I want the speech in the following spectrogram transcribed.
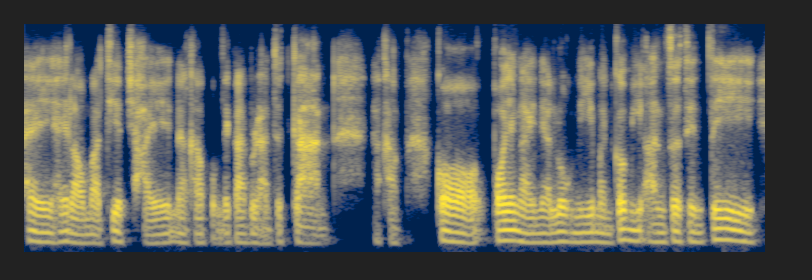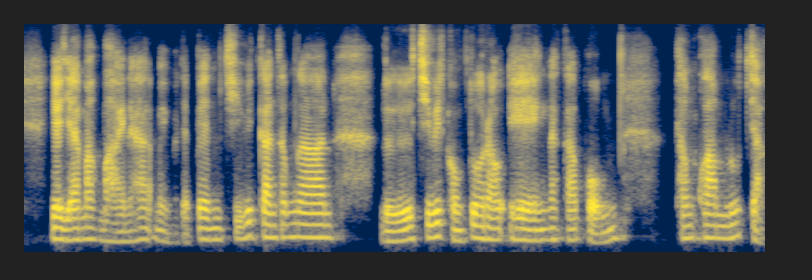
ให้ให้เรามาเทียบใช้นะครับ ผมในการบริหารจัดการนะครับ ก็เพราะยังไงเนี่ยโลกนี้มันก็มี uncertainty เยอะแยะมากมายนะครับไม่ว่าจะเป็นชีวิตการทำงาน หรือชีวิตของตัวเราเองนะครับ ผมทำความรู้จัก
